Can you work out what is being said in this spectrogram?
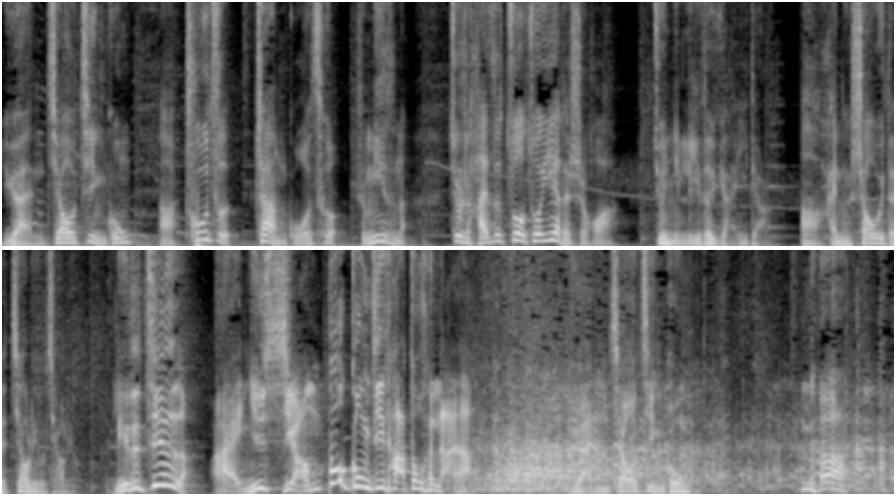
远交近攻啊，出自《战国策》，什么意思呢？就是孩子做作业的时候啊，就你离得远一点啊，还能稍微的交流交流；离得近了，哎，你想不攻击他都很难啊。远交近攻。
